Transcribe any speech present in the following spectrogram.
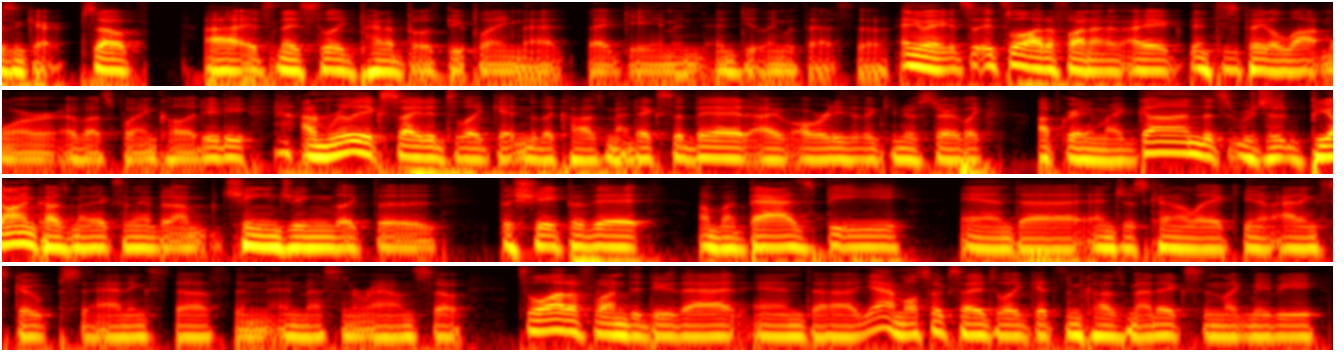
doesn't care. So uh, it's nice to like kind of both be playing that that game and, and dealing with that. So anyway, it's it's a lot of fun. I, I anticipate a lot more of us playing Call of Duty. I'm really excited to like get into the cosmetics a bit. I've already like you know started like upgrading my gun. That's which is beyond cosmetics. I mean, but I'm changing like the the shape of it on my BAS-B and uh, and just kind of like you know adding scopes and adding stuff and, and messing around. So it's a lot of fun to do that. And uh, yeah, I'm also excited to like get some cosmetics and like maybe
